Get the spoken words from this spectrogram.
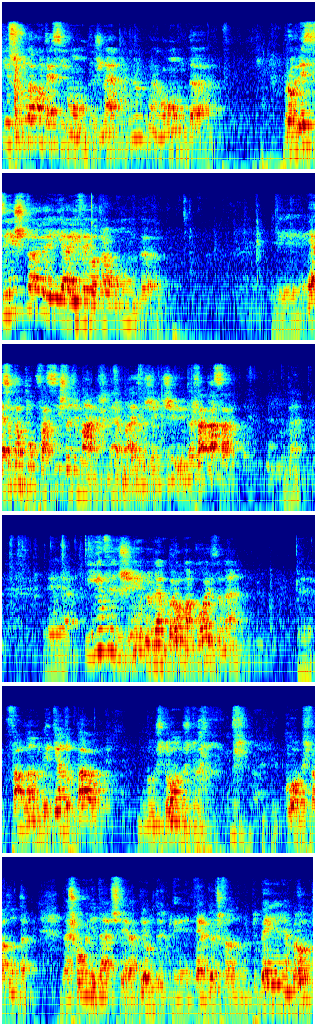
que isso tudo acontece em ondas, né? Uma onda progressista e aí vem outra onda. É, essa está um pouco fascista demais, né? mas a gente. Mas vai passar. Né? É, e o Virgílio lembrou uma coisa, né? É, falando, metendo pau nos donos do, dos clubes, falando da, das comunidades terapêuticas, terapêuticas, falando muito bem, ele lembrou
